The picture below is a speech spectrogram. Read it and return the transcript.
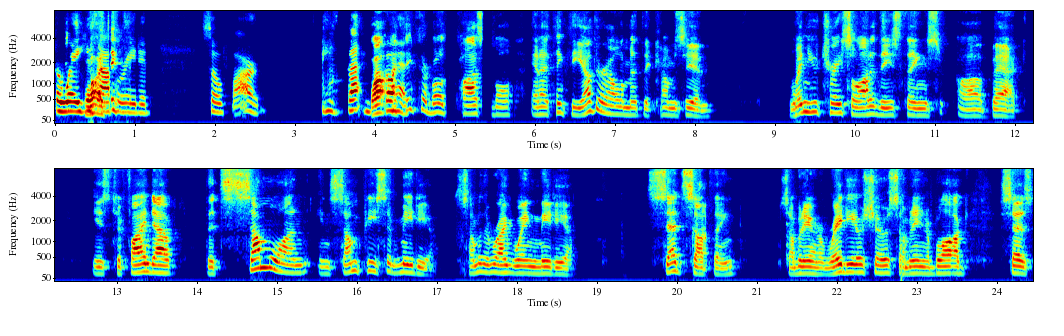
the way he's well, operated think, so far. He's bet- well. I think they're both possible, and I think the other element that comes in when you trace a lot of these things uh, back is to find out that someone in some piece of media, some of the right wing media, said something, somebody on a radio show, somebody in a blog says,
